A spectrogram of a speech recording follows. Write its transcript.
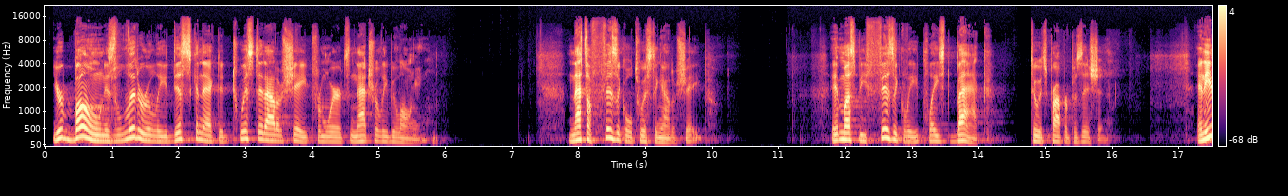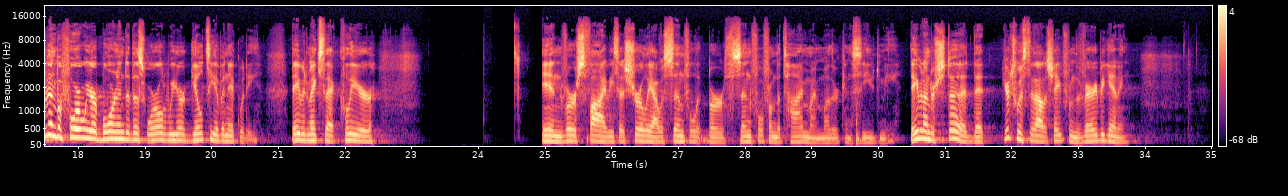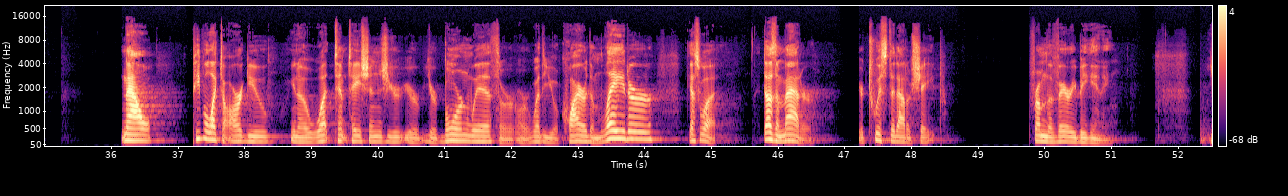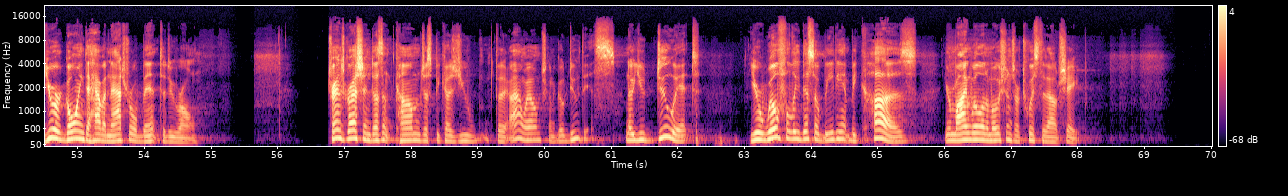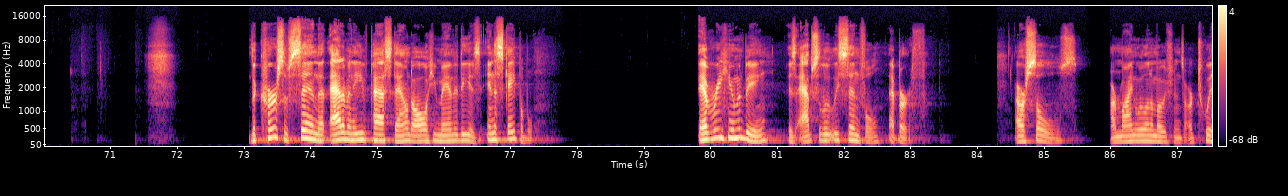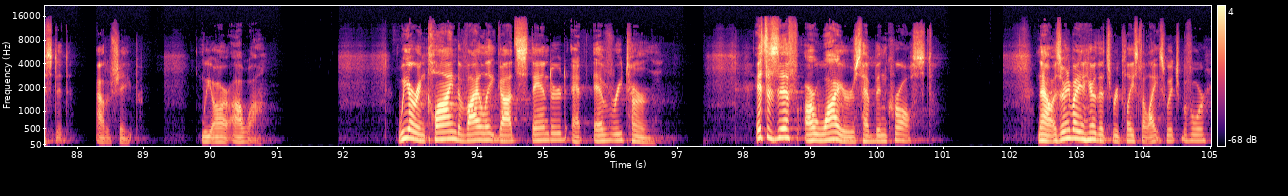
Your bone is literally disconnected, twisted out of shape from where it's naturally belonging. And that's a physical twisting out of shape. It must be physically placed back to its proper position. And even before we are born into this world, we are guilty of iniquity. David makes that clear in verse 5, he says, Surely I was sinful at birth, sinful from the time my mother conceived me. David understood that you're twisted out of shape from the very beginning. Now, people like to argue, you know, what temptations you're, you're, you're born with or, or whether you acquire them later. Guess what? It doesn't matter. You're twisted out of shape from the very beginning. You are going to have a natural bent to do wrong. Transgression doesn't come just because you think, ah, well, I'm just going to go do this. No, you do it. You're willfully disobedient because your mind, will, and emotions are twisted out of shape. The curse of sin that Adam and Eve passed down to all humanity is inescapable. Every human being is absolutely sinful at birth. Our souls, our mind, will, and emotions are twisted out of shape. We are awa. We are inclined to violate God's standard at every turn. It's as if our wires have been crossed. Now, is there anybody in here that's replaced a light switch before?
